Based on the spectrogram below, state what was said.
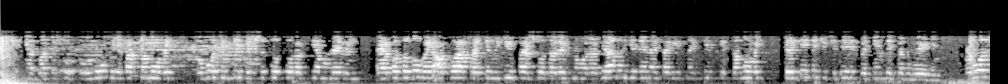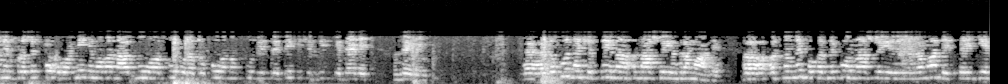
1 січня 26 року яка становить 8647 гривень. Е, Посадовий оклад працівників першого тарифного розряду єдиної тарифної сітки становить 3470 гривень. Розмір прожиткового мінімуму на одну особу розраховано в сумі 3209 гривень. Е, Доходна частина нашої громади. Е, Основним показником нашої громади це є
